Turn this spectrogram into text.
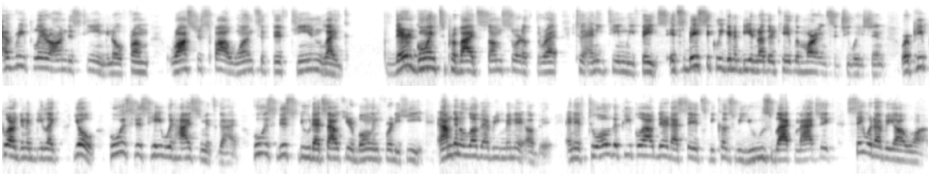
every player on this team, you know, from roster spot one to 15, like they're going to provide some sort of threat to any team we face. It's basically going to be another Caleb Martin situation where people are going to be like, yo, who is this Haywood Highsmith guy? Who is this dude that's out here bowling for the Heat? And I'm going to love every minute of it. And if to all the people out there that say it's because we use black magic, say whatever y'all want.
